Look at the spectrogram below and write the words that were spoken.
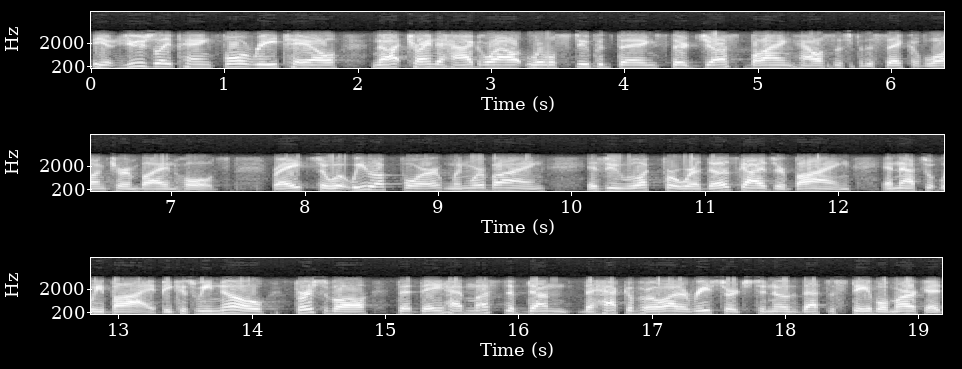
usually paying full retail, not trying to haggle out little stupid things. They're just buying houses for the sake of long-term buy and holds, right? So what we look for when we're buying is we look for where those guys are buying, and that's what we buy because we know, first of all, that they have must have done the heck of a lot of research to know that that's a stable market.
